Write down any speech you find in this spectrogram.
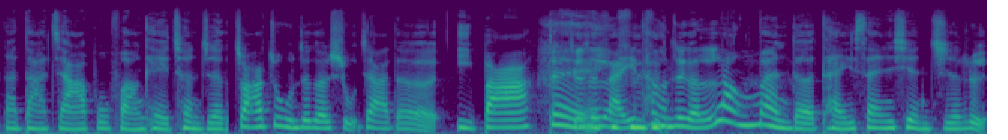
那大家不妨可以趁着抓住这个暑假的尾巴，对，就是来一趟这个浪漫的台三线之旅。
